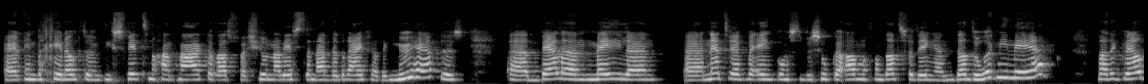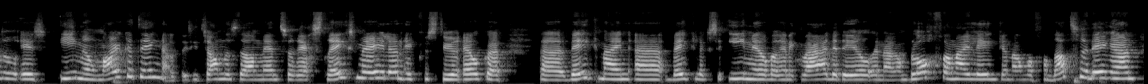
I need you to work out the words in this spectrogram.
En in het begin ook toen ik die switch nog aan het maken was van journalisten naar het bedrijf dat ik nu heb. Dus uh, bellen, mailen, uh, netwerkbijeenkomsten bezoeken, allemaal van dat soort dingen. Dat doe ik niet meer. Wat ik wel doe is e-mail marketing. Nou, dat is iets anders dan mensen rechtstreeks mailen. Ik verstuur elke uh, week mijn uh, wekelijkse e-mail waarin ik waarde deel en naar een blog van mij link en allemaal van dat soort dingen.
